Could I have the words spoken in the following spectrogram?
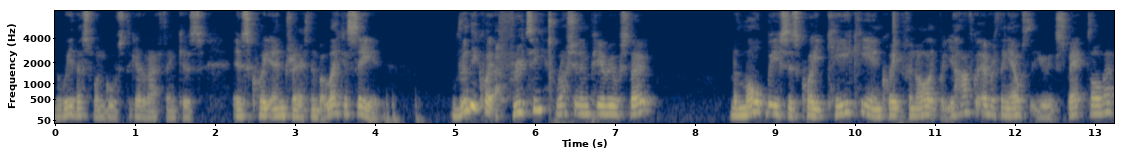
the way this one goes together, I think, is is quite interesting. But like I say, really quite a fruity Russian Imperial Stout. The malt base is quite cakey and quite phenolic, but you have got everything else that you expect of it.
